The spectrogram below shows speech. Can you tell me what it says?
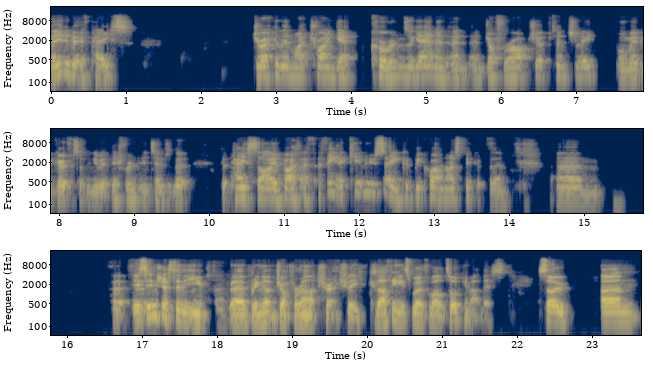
They need a bit of pace. Do you reckon they might try and get Currans again and, and, and Jofra Archer potentially? Or maybe go for something a bit different in terms of the, the pace side. But I, th- I think Akeal Hosein could be quite a nice pickup for them. Um, for, for it's interesting that you uh, bring up Jofra Archer actually, because I think it's worthwhile talking about this. So um,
